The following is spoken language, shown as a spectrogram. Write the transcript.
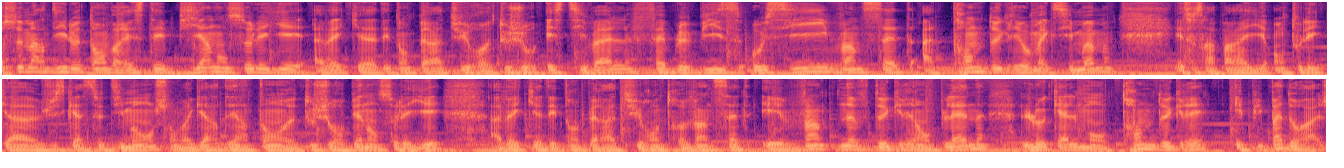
Pour ce mardi, le temps va rester bien ensoleillé avec euh, des températures toujours estivales, faible bise aussi, 27 à 30 degrés au maximum. Et ce sera pareil en tous les cas jusqu'à ce dimanche. On va garder un temps euh, toujours bien ensoleillé avec des températures entre 27 et 29 degrés en pleine, localement 30 degrés et puis pas d'orage.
